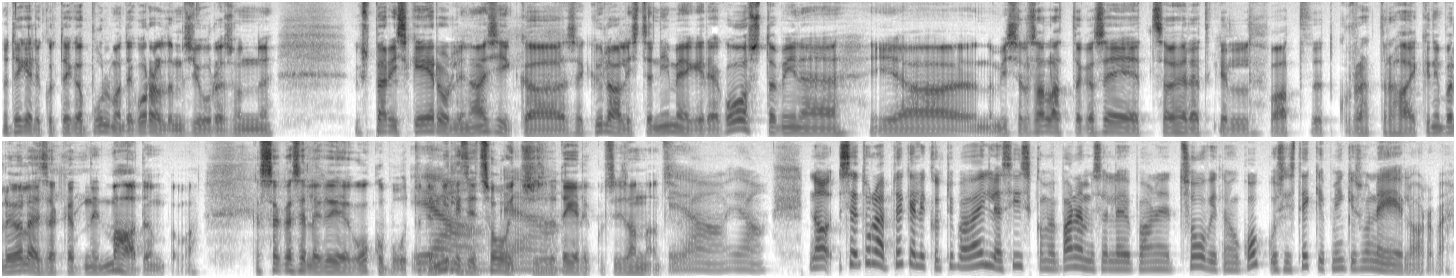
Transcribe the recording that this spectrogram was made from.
no tegelikult ega pulmade korraldamise juures on üks päris keeruline asi ka see külaliste nimekirja koostamine ja no mis seal salata, ka see, et sa ühel hetkel vaatad, et kurat, raha ikka nii palju ei ole, siis hakkad neid maha tõmbama. kas sa ka selle kõigega kokku puutud ja, ja milliseid soovitusi sa tegelikult siis annad? ja, ja no see tuleb tegelikult juba välja siis, kui me paneme selle juba need soovid nagu kokku, siis tekib mingisugune eelarve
